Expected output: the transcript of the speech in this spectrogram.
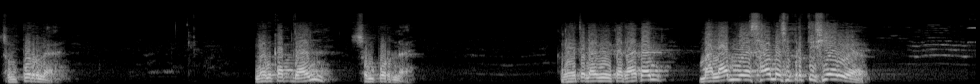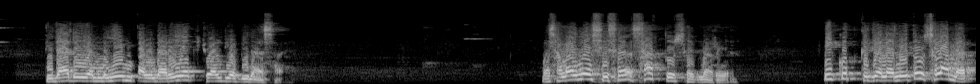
Sempurna. Lengkap dan sempurna. Karena itu Nabi katakan, malamnya sama seperti siangnya. Tidak ada yang menyimpang darinya kecuali dia binasa. Masalahnya sisa satu sebenarnya. Ikut ke jalan itu selamat.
